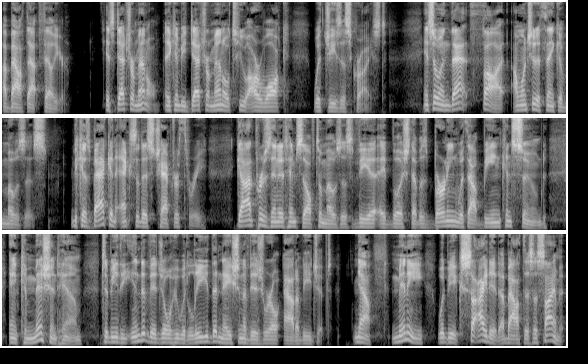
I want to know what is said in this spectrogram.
about that failure. It's detrimental. It can be detrimental to our walk with Jesus Christ. And so, in that thought, I want you to think of Moses, because back in Exodus chapter 3, God presented himself to Moses via a bush that was burning without being consumed and commissioned him to be the individual who would lead the nation of Israel out of Egypt. Now, many would be excited about this assignment,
